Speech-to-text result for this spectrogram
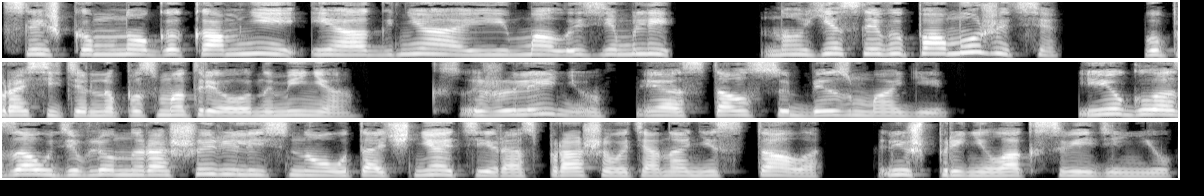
Слишком много камней и огня, и мало земли. Но если вы поможете... Вопросительно посмотрела на меня. К сожалению, я остался без магии. Ее глаза удивленно расширились, но уточнять и расспрашивать она не стала, лишь приняла к сведению.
